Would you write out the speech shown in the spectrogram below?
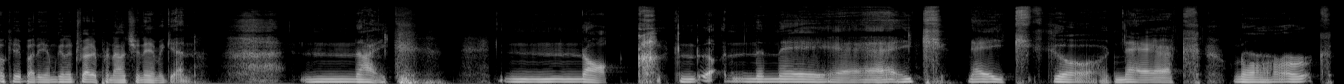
Okay, buddy, I'm going to try to pronounce your name again. Nike. Knock. Nake. God. Neck. Nork.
